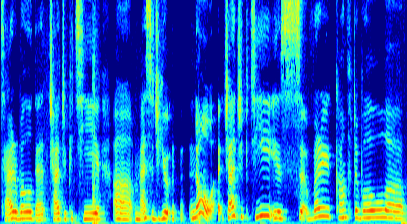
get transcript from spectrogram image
terrible that ChatGPT uh, messaged you? No, ChatGPT is a very comfortable uh,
